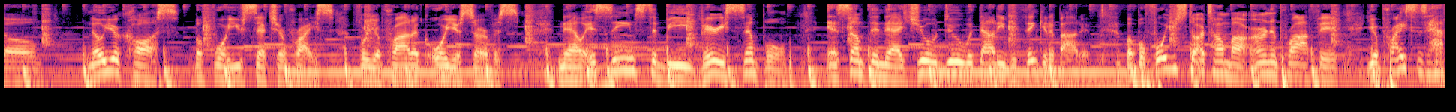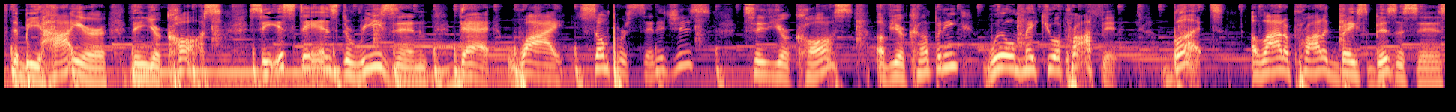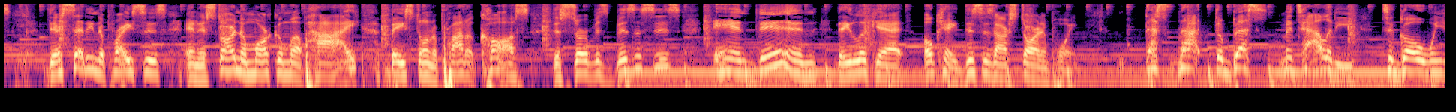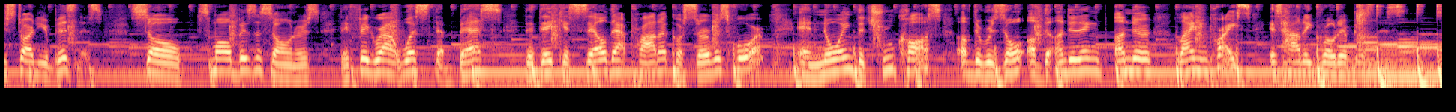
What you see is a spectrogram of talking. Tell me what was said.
So, know your costs before you set your price for your product or your service. Now, it seems to be very simple and something that you'll do without even thinking about it. But before you start talking about earning profit, your prices have to be higher than your costs. See, it stands the reason that why some percentages to your cost of your company will make you a profit. But a lot of product based businesses, they're setting the prices and they're starting to mark them up high based on the product costs, the service businesses. And then they look at, okay, this is our starting point. That's not the best mentality to go when you're starting your business. So, small business owners, they figure out what's the best that they can sell that product or service for, and knowing the true cost of the result of the underlying underlining price is how they grow their business.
